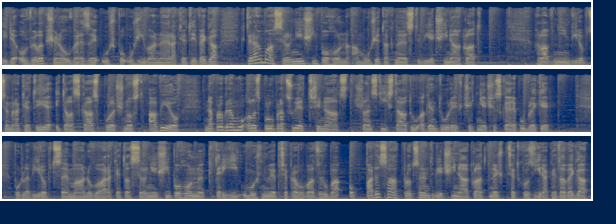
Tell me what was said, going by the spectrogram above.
Jde o vylepšenou verzi už používané rakety Vega, která má silnější pohon a může tak nést větší náklad. Hlavním výrobcem rakety je italská společnost Avio. Na programu ale spolupracuje 13 členských států agentury, včetně České republiky. Podle výrobce má nová raketa silnější pohon, který jí umožňuje přepravovat zhruba o 50% větší náklad než předchozí raketa Vega.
